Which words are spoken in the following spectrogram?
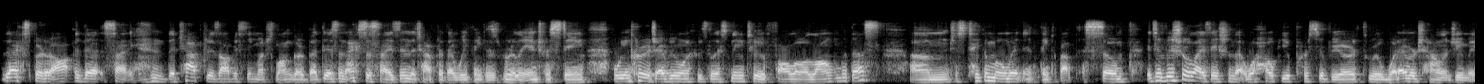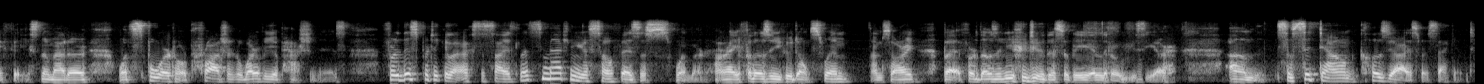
the expert uh, the sorry the chapter is obviously much longer but there's an exercise in the chapter that we think is really interesting. We encourage everyone who's listening to follow along with us um, just take a moment and think about this. So it's a visualization that will help you persevere through whatever challenge you may face no matter what sport or project or whatever your passion is. For this particular exercise let's imagine yourself as a swimmer all right? For those of you who don't swim i'm sorry but for those of you who do this will be a little easier. Um, so sit down close your eyes for a second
